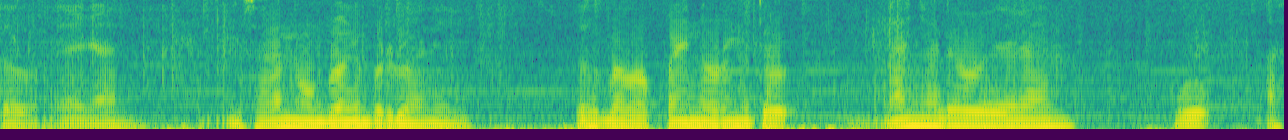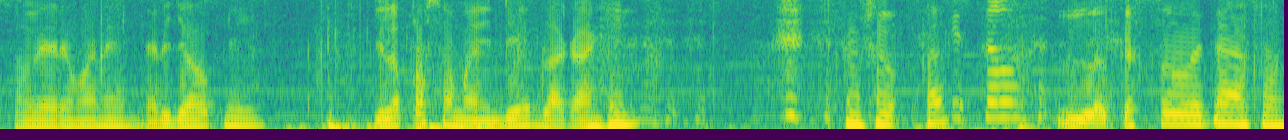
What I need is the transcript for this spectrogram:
Tuh ya kan? Misalkan ngobrolnya berdua nih. Terus bapak yang dorong itu Nanya deh ya kan? Bu asalnya dari mana? Gak dijawab nih. Dilepas sama dia belakangnya. Lepas Kesel. Lo kesel kan asal.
